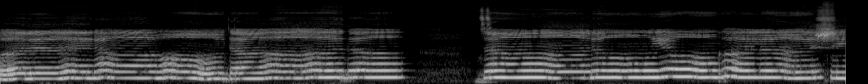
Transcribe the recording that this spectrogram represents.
വരനാമോ ദാദ ജാനോ യോഗലശേ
